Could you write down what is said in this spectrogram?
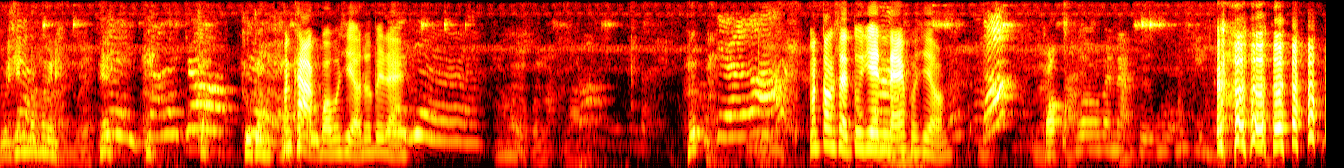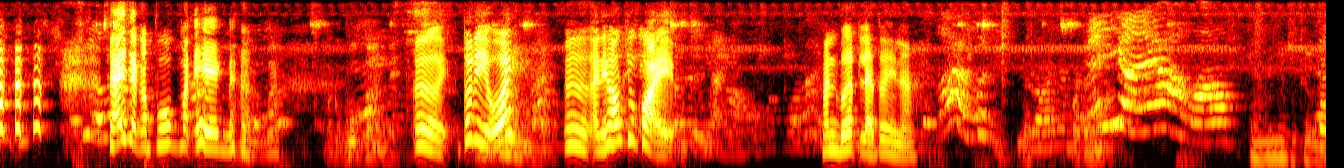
มันเห็นมันมือนี่เฮ้ ยทุกคนมันขากบ่พอเสียวเด้วยไปไหนให้คนหนักเรามันต้องใส่ตู้เย็นนะพอเสียวก๊อกใช้จากกระปุกมันเองนะมันก็พูดตัวนั้นเด็กเออ ตัวนี้โอ้ยเอออันนี้ห้องชุกข่อย มันเบิดแล้วตัวนี้นะก็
